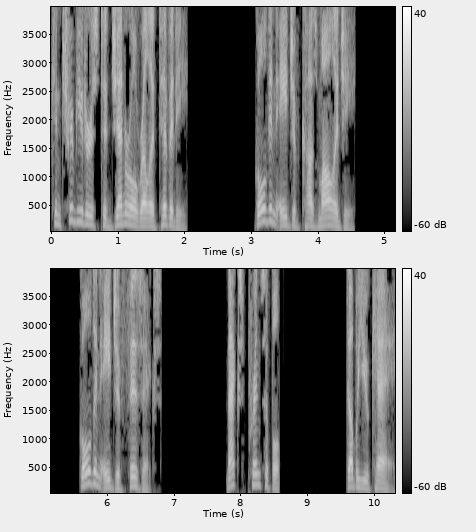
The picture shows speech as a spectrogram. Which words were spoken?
Contributors to general relativity Golden Age of cosmology Golden Age of physics Mach's principle W.K.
